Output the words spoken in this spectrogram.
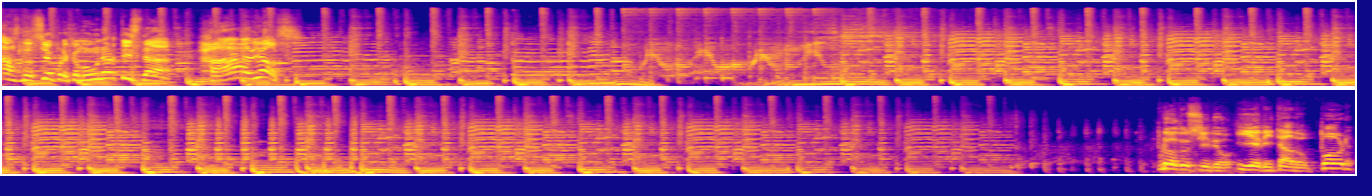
hazlo siempre como un artista. ¡Adiós! Producido y editado por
